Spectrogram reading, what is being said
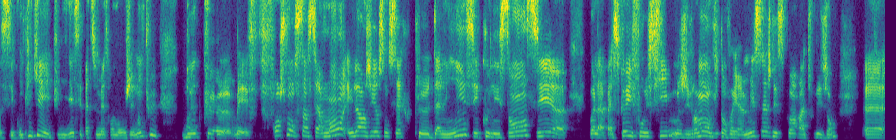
c'est compliqué. Et puis l'idée, c'est pas de se mettre en danger non plus. Donc, mais franchement, sincèrement, élargir son cercle d'amis, ses connaissances, et voilà, parce qu'il faut aussi, moi, j'ai vraiment envie d'envoyer un message d'espoir à tous les gens. il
